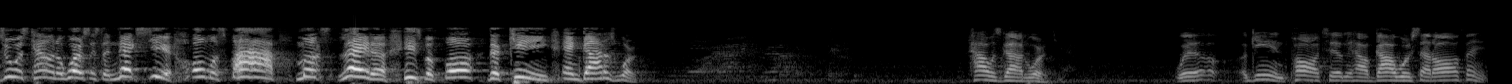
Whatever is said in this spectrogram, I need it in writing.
Jewish calendar works, is the next year, almost five months later, he's before the king and God is working. How is God working? Well, again, Paul tells me how God works out all things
